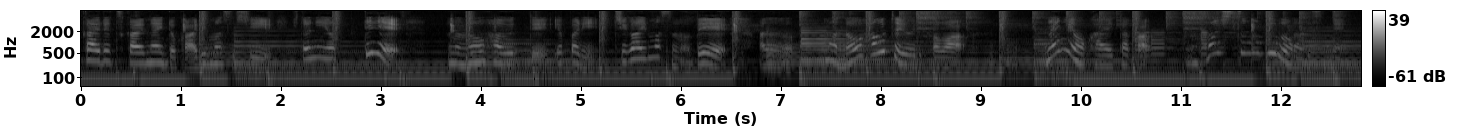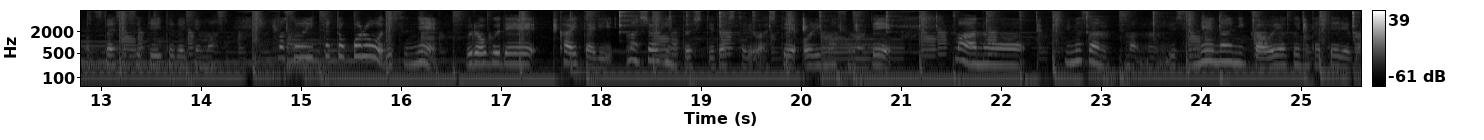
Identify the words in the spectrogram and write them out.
使える使えないとかありますし人によってのノウハウってやっぱり違いますのであの、まあ、ノウハウというよりかは何を変えたか本質の部分をですねお伝えさせていただいてます、まあ、そういったところをですねブログで書いたり、まあ、商品として出したりはしておりますので、まあ、あの皆さん、まあ、ですね。何かお役に立てれば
